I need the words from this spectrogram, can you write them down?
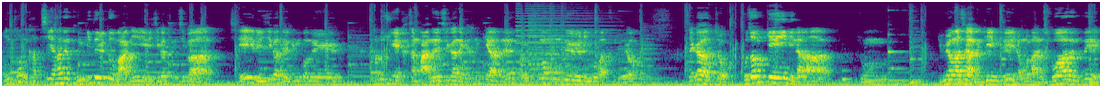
인턴 같이 하는 동기들도 많이 의지가 되지만 제일 의지가 되는 거는 하루 중에 가장 많은 시간을 함께하는 저희 팀원분들인 것 같은데요. 제가 저 고전 게임이나 좀 유명하지 않은 게임들 이런 걸 많이 좋아하는데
